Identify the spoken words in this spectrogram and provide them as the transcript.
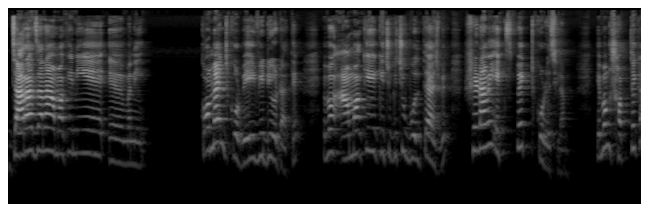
যারা যারা আমাকে নিয়ে মানে কমেন্ট করবে এই ভিডিওটাতে এবং আমাকে কিছু কিছু বলতে আসবে, সেটা আমি এক্সপেক্ট করেছিলাম। এবং সব থেকে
